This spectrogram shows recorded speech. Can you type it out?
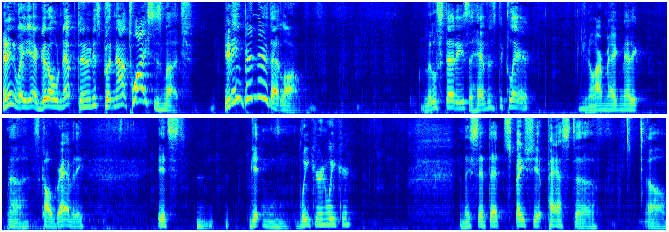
And anyway, yeah, good old Neptune is putting out twice as much. It ain't been there that long. Little studies the heavens declare. You know, our magnetic, uh, it's called gravity it's getting weaker and weaker. And they sent that spaceship past uh, uh,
